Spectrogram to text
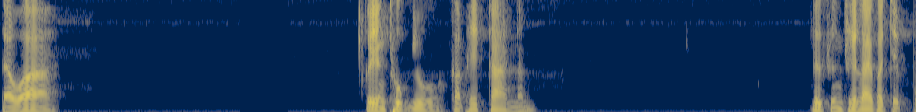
แต่ว่าก็ยังทุกข์อยู่กับเหตุการณ์นั้น นึกถึงทีไรก็เจ็บป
